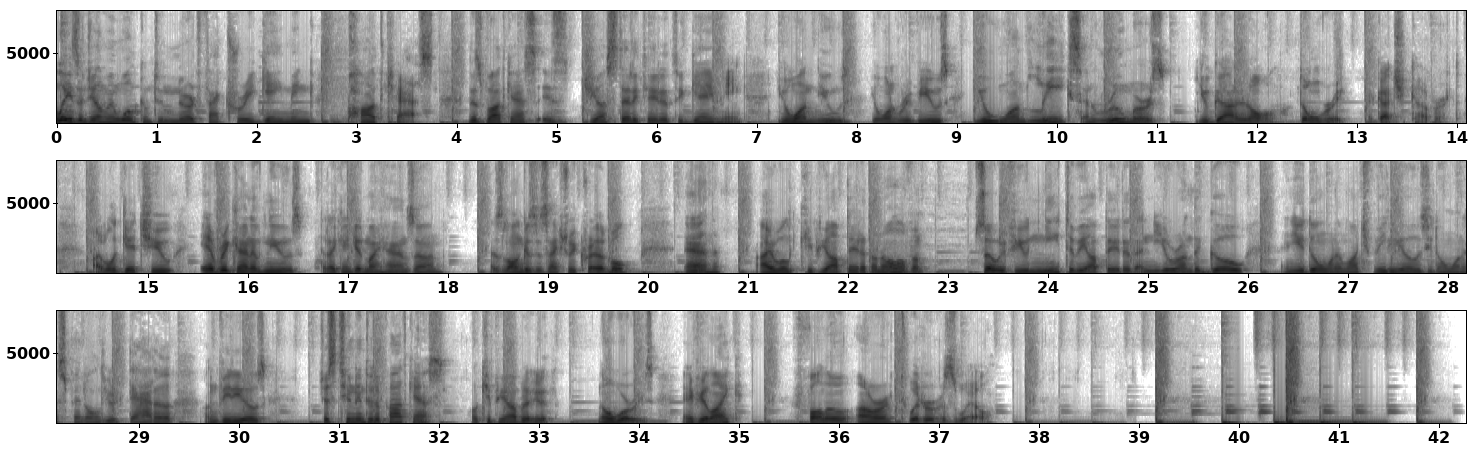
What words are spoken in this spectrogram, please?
Ladies and gentlemen, welcome to Nerd Factory Gaming Podcast. This podcast is just dedicated to gaming. You want news, you want reviews, you want leaks and rumors. You got it all. Don't worry, I got you covered. I will get you every kind of news that I can get my hands on, as long as it's actually credible, and I will keep you updated on all of them. So if you need to be updated and you're on the go and you don't want to watch videos, you don't want to spend all your data on videos, just tune into the podcast. I'll keep you updated. No worries. And if you like, follow our Twitter as well.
